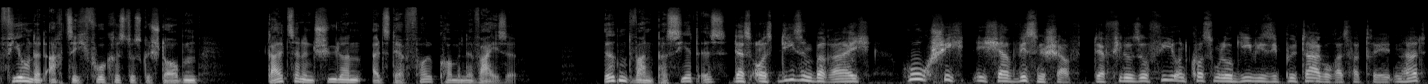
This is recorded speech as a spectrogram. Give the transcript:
480 vor Christus gestorben, galt seinen Schülern als der vollkommene Weise. Irgendwann passiert es, dass aus diesem Bereich hochschichtlicher Wissenschaft, der Philosophie und Kosmologie, wie sie Pythagoras vertreten hat,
